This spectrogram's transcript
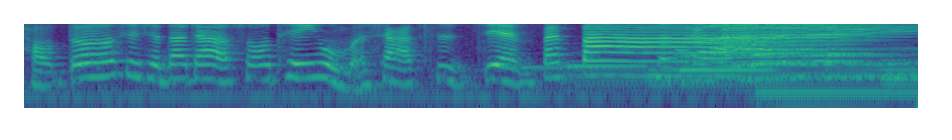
好的，谢谢大家的收听，我们下次见，拜拜。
